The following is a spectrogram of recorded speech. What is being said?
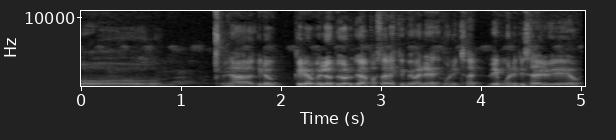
O nada, creo, creo que lo peor que va a pasar es que me van a desmonetizar, el video,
